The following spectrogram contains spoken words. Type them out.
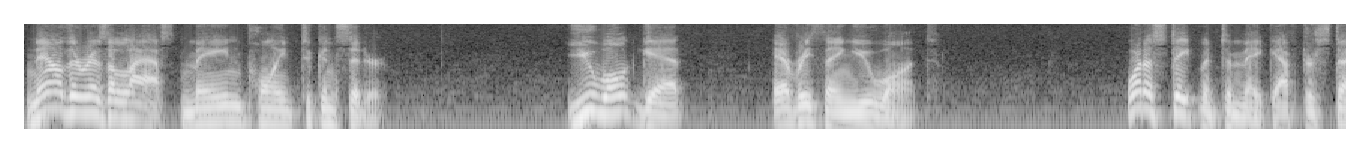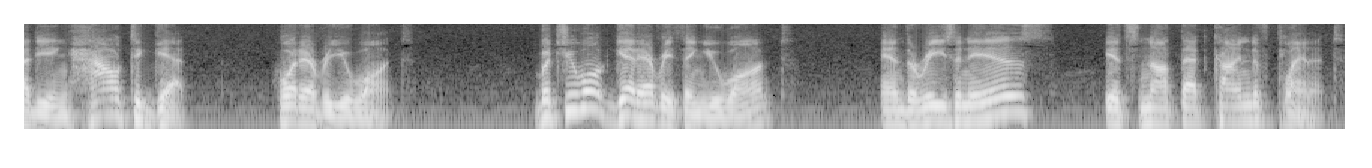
Now there is a last main point to consider. You won't get everything you want. What a statement to make after studying how to get whatever you want. But you won't get everything you want, and the reason is it's not that kind of planet.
